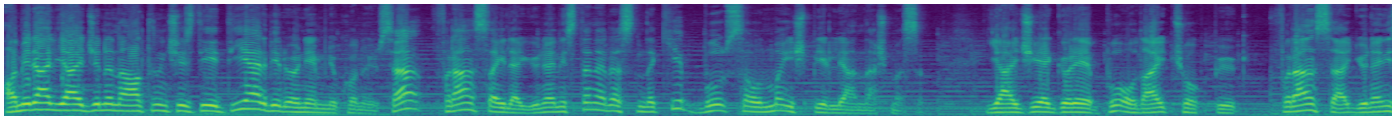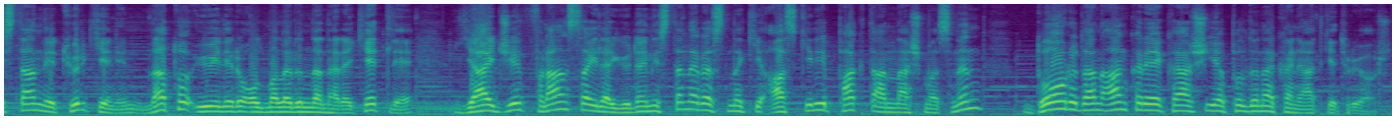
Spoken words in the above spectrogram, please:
Amiral Yaycı'nın altını çizdiği diğer bir önemli konuysa Fransa ile Yunanistan arasındaki bu savunma işbirliği anlaşması. Yaycı'ya göre bu olay çok büyük Fransa, Yunanistan ve Türkiye'nin NATO üyeleri olmalarından hareketle yaycı Fransa ile Yunanistan arasındaki askeri pakt anlaşmasının doğrudan Ankara'ya karşı yapıldığına kanaat getiriyor.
